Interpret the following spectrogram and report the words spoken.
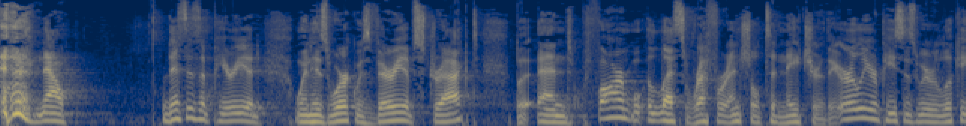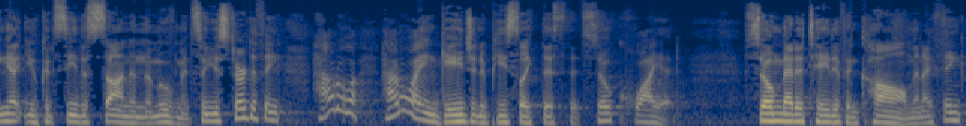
now, this is a period when his work was very abstract but, and far less referential to nature. The earlier pieces we were looking at, you could see the sun and the movement. So you start to think, how do I, how do I engage in a piece like this that's so quiet, so meditative and calm? And I think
